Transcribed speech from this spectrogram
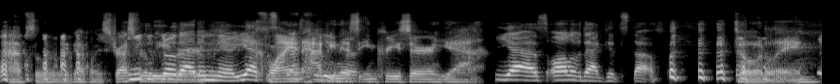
Absolutely, definitely stress you reliever. Throw that in there. Yes, client happiness reliever. increaser. Yeah. Yes, all of that good stuff. totally.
